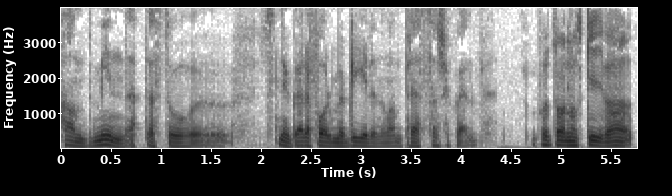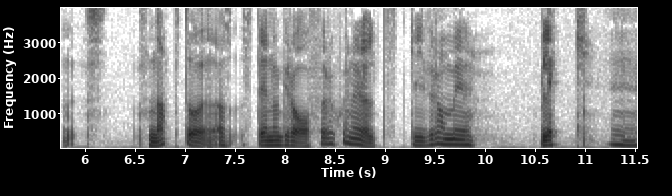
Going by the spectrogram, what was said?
handminnet, desto snyggare former blir det när man pressar sig själv. På tal om skriva snabbt då, alltså stenografer generellt, skriver de med bläck? Mm.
